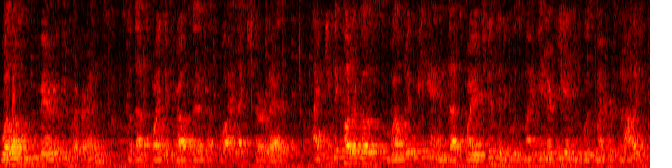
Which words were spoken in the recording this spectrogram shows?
Well, I'm very irreverent, so that's why the crosses, that's why I like shirtless. I think the color goes well with me, and that's why I choose it. It boosts my energy and it boosts my personality.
